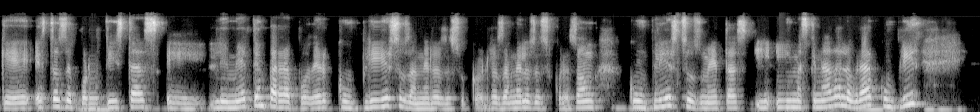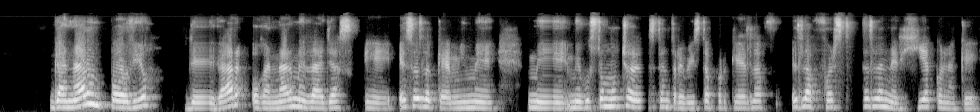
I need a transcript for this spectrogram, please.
que estos deportes deportistas eh, le meten para poder cumplir sus anhelos de su, los anhelos de su corazón, cumplir sus metas y, más que nada lograr cumplir, ganar un podio, llegar o ganar medallas. Eh, eso es lo que a mí me, me, me, gustó mucho de esta entrevista porque es la, es la fuerza, es la energía con la, que,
